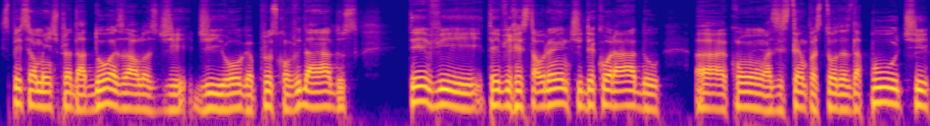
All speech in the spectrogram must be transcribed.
especialmente para dar duas aulas de, de yoga para os convidados. Teve, teve restaurante decorado uh, com as estampas todas da Pucci.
